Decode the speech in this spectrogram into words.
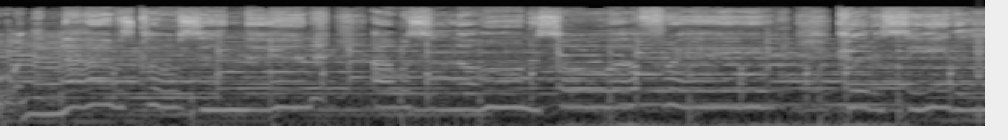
When the night was closing in, I was alone and so afraid. Couldn't see the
